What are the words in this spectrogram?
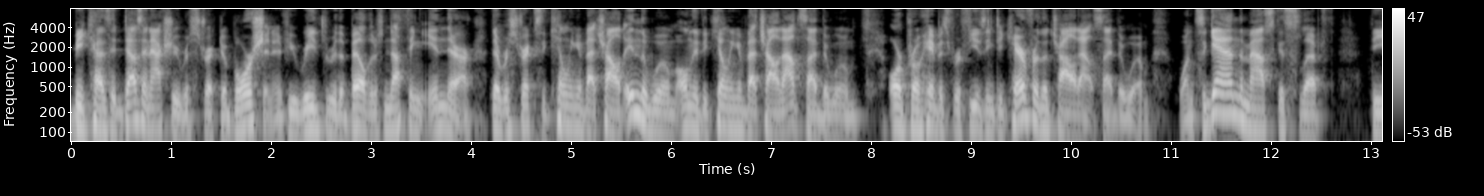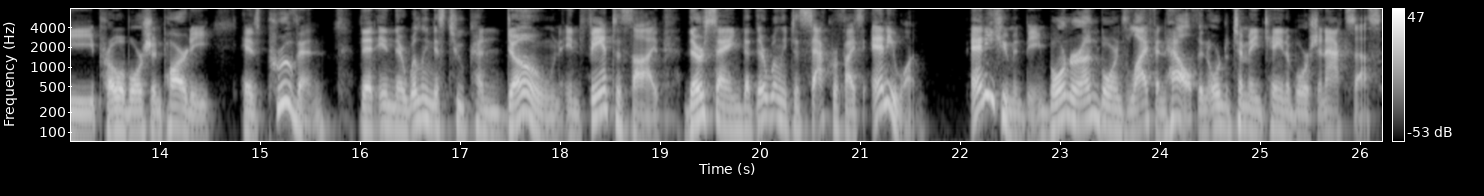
because it doesn't actually restrict abortion. And if you read through the bill, there's nothing in there that restricts the killing of that child in the womb, only the killing of that child outside the womb, or prohibits refusing to care for the child outside the womb. Once again, the mask is slipped. The pro abortion party has proven that in their willingness to condone infanticide, they're saying that they're willing to sacrifice anyone any human being, born or unborn's life and health in order to maintain abortion access.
